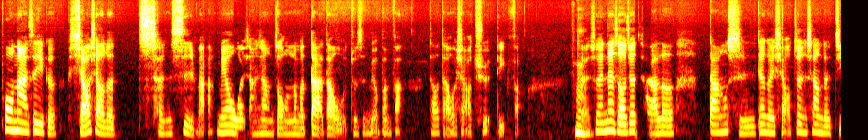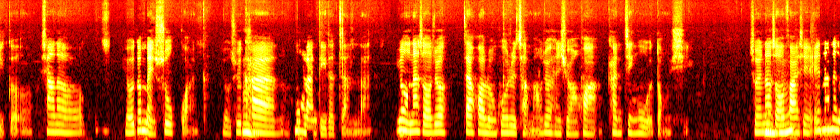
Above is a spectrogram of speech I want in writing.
波隆纳是一个小小的城市吧，没有我想象中那么大到我就是没有办法到达我想要去的地方。对，所以那时候就查了当时那个小镇上的几个，像那有一个美术馆，有去看莫兰迪的展览。因为我那时候就在画轮廓日常嘛，我就很喜欢画看静物的东西。所以那时候发现，哎，他那个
